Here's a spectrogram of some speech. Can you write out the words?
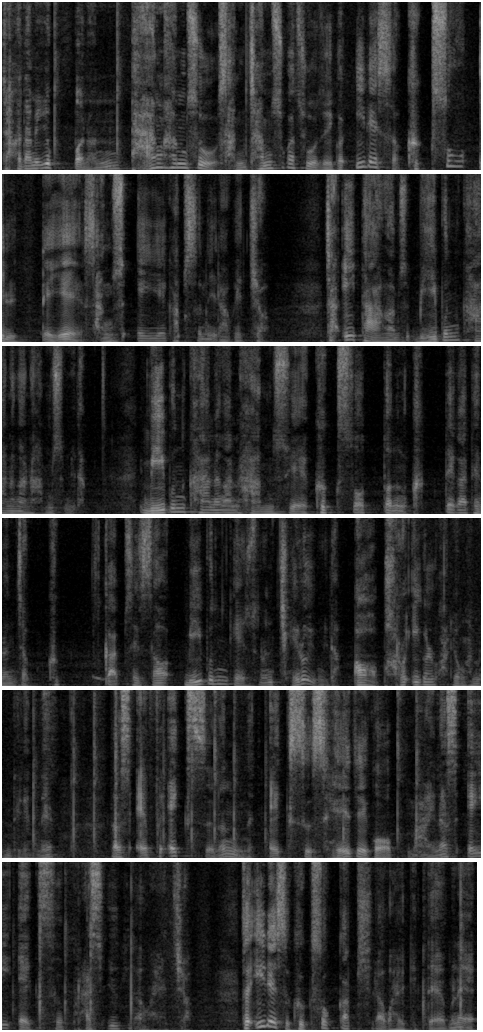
자, 그 다음에 6번은 당함수, 삼참수가 주어져 있고 1에서 극소일 때의 상수 A의 값은 이라고 했죠. 자, 이 당함수 미분 가능한 함수입니다. 미분 가능한 함수의 극소 또는 극대가 되는 점, 극값에서 미분 계수는 제로입니다. 어, 바로 이걸 활용하면 되겠네. 따라서 fx는 x 세제곱 마이너스 ax 플러스 6이라고 했죠. 자, 1에서 극소값이라고 했기 때문에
